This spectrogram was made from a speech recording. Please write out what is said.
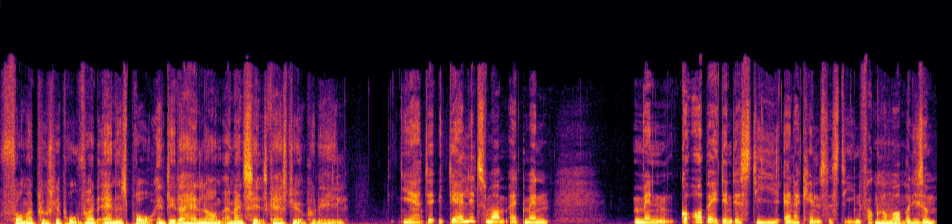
får man pludselig brug for et andet sprog, end det, der handler om, at man selv skal have styr på det hele. Ja, det, det er lidt som om, at man, man går op af den der stige, anerkendelsestigen, for at komme mm. op og ligesom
